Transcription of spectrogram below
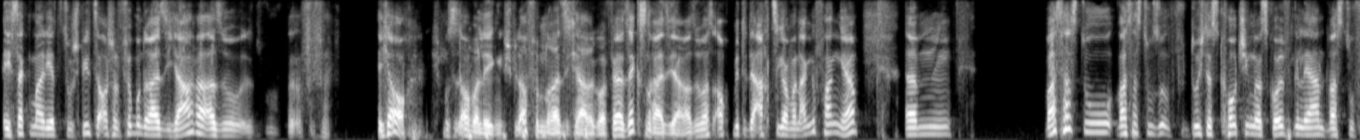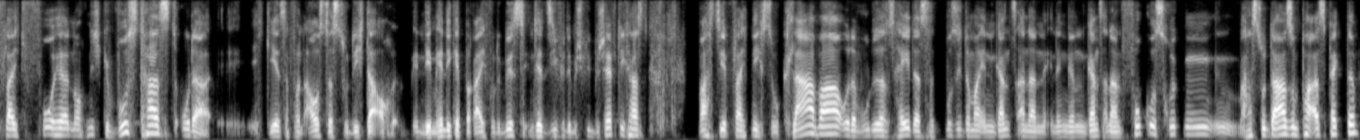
ich sag mal jetzt, du spielst auch schon 35 Jahre, also ich auch. Ich muss jetzt auch überlegen. Ich spiele auch 35 Jahre Golf. Ja, 36 Jahre. Also du hast auch Mitte der 80er mal angefangen, ja. Ähm, was hast du, was hast du so durch das Coaching und das Golfen gelernt, was du vielleicht vorher noch nicht gewusst hast? Oder ich gehe jetzt davon aus, dass du dich da auch in dem Handicap-Bereich, wo du bist, intensiv mit dem Spiel beschäftigt hast, was dir vielleicht nicht so klar war oder wo du sagst, hey, das muss ich nochmal in einen ganz anderen, in einen ganz anderen Fokus rücken. Hast du da so ein paar Aspekte?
